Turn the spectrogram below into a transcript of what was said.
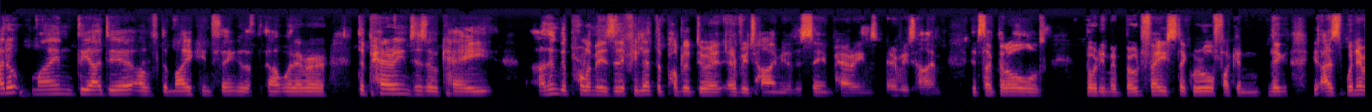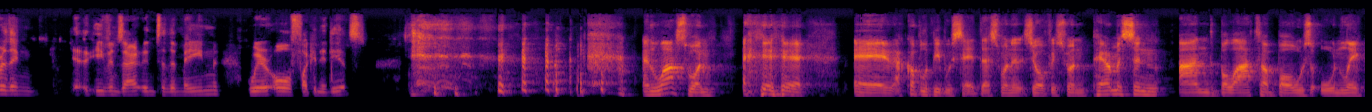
I don't mind the idea of the miking thing, uh, whatever. The pairings is okay. I think the problem is that if you let the public do it every time, you have the same pairings every time. It's like that old Boaty McBoatface. Like we're all fucking. They, as when everything evens out into the main, we're all fucking idiots. and last one, uh, a couple of people said this one, and it's the obvious one. Persimmon and Balata balls only,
